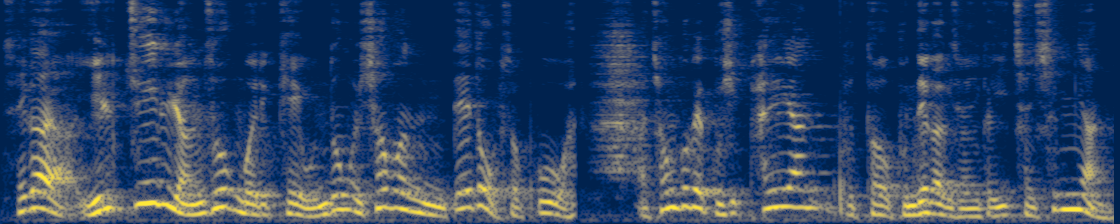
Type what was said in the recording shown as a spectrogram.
제가 일주일 연속 뭐 이렇게 운동을 쉬어본 때도 없었고 1998년부터 군대 가기 전이니까 2010년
